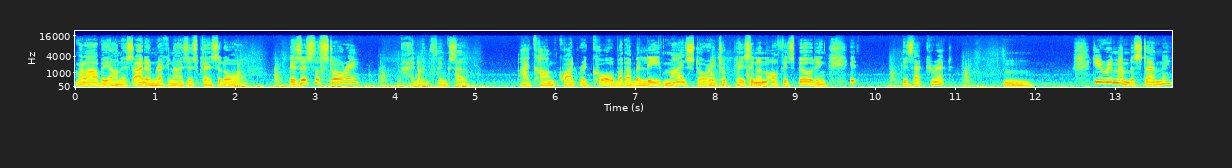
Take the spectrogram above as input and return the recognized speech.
Well, I'll be honest, I don't recognize this place at all. Is this the story? I don't think so. I can't quite recall, but I believe my story took place in an office building. It, is that correct? Hmm. Do you remember, Stanley?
